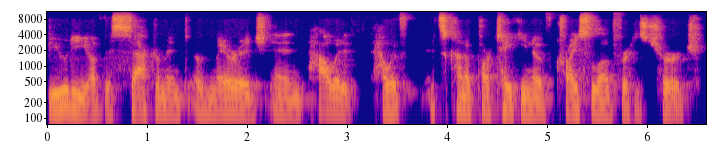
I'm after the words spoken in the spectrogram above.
beauty of this sacrament of marriage and how it how it it's kind of partaking of Christ's love for his church.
